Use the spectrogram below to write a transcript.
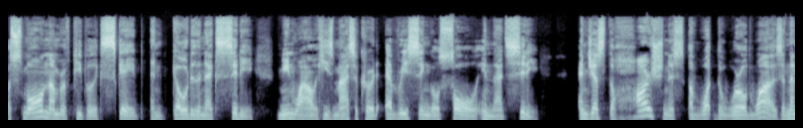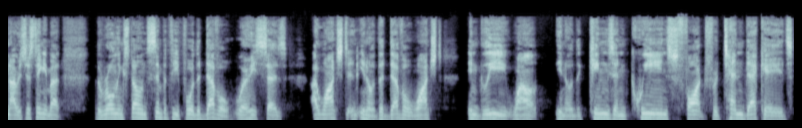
a small number of people escape and go to the next city. Meanwhile, he's massacred every single soul in that city and just the harshness of what the world was. And then I was just thinking about the Rolling Stones sympathy for the devil, where he says, I watched, you know, the devil watched in glee while, you know, the kings and queens fought for 10 decades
